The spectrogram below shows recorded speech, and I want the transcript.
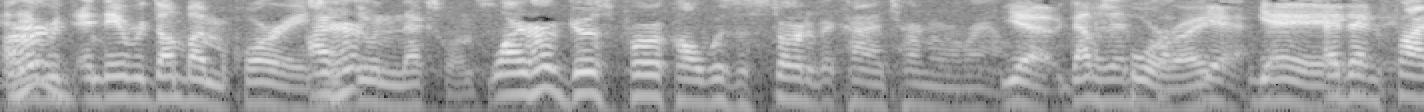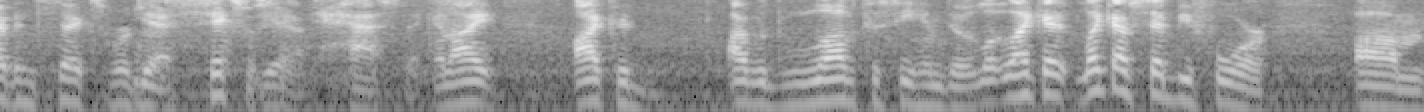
and, I they, were, and they were done by McQuarrie. And I he's heard- doing the next ones. Well, I heard Ghost Protocol was the start of it kind of turning around. Yeah, that was four, fi- right? Yeah, Yeah, yeah, yeah, And then yeah. five and six were just Yeah, six was yeah. fantastic, and I, I could, I would love to see him do it. Like, I, like I've said before, um,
